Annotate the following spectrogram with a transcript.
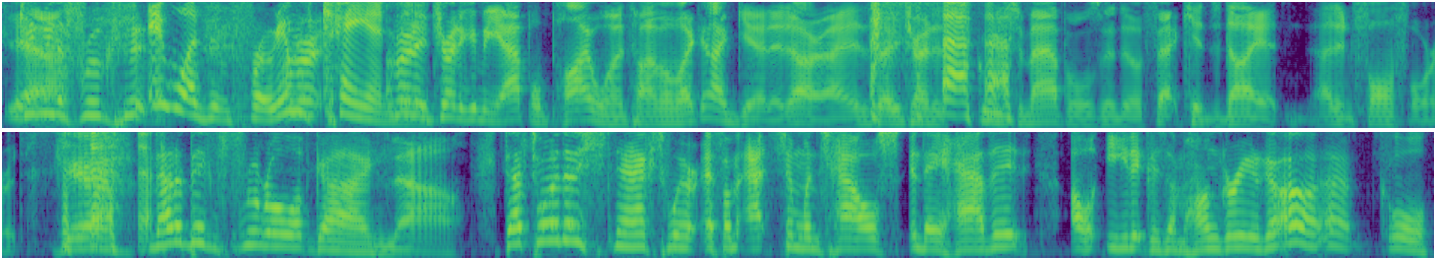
Give me the fruit. It wasn't fruit. It was I candy. remember they tried to give me apple pie one time. I'm like, I get it. All right. So you're trying to squeeze some apples into a fat kid's diet. I didn't fall for it. yeah, not a big fruit roll up guy. No. That's one of those snacks where if I'm at someone's house and they have it, I'll eat it because I'm hungry and go, oh, uh, cool.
